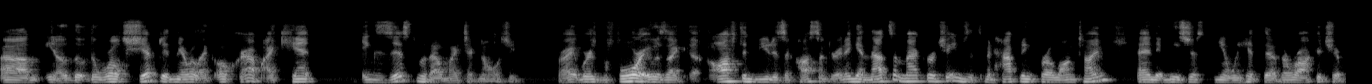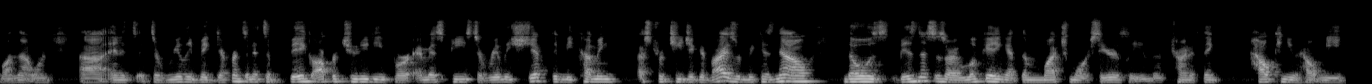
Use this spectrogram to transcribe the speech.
um, you know the, the world shifted and they were like oh crap i can't exist without my technology right? Whereas before it was like often viewed as a cost center. And again, that's a macro change that's been happening for a long time. And it was just, you know, we hit the, the rocket ship on that one. Uh, and it's, it's a really big difference. And it's a big opportunity for MSPs to really shift in becoming a strategic advisor because now those businesses are looking at them much more seriously and they're trying to think, how can you help me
